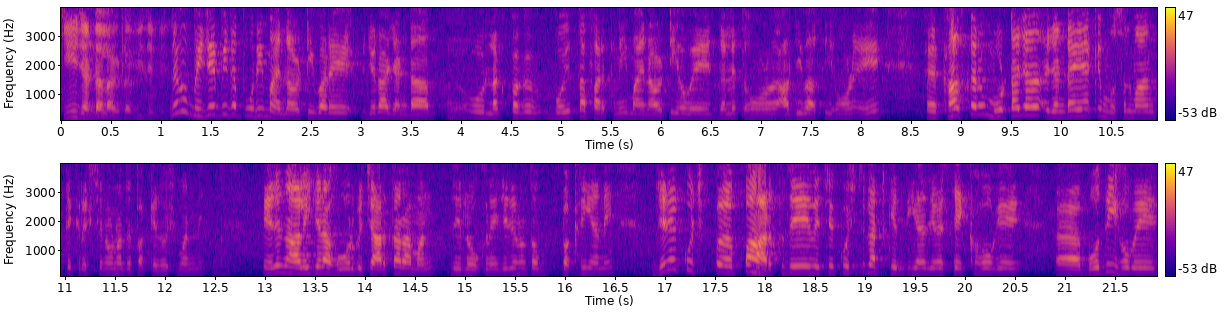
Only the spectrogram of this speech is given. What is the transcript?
ਕੀ ਏਜੰਡਾ ਲੱਗਦਾ ਬੀਜੇਪੀ ਦਾ ਦੇਖੋ ਬੀਜੇਪੀ ਤਾਂ ਪੂਰੀ ਮਾਈਨੋਰਿਟੀ ਬਾਰੇ ਜਿਹੜਾ ਏਜੰਡਾ ਉਹ ਲਗਭਗ ਕੋਈ ਤਾਂ ਫ਼ਰਕ ਨਹੀਂ ਮਾਈਨੋਰਿਟੀ ਹੋਵੇ ਦਲਿਤ ਹੋਣ ਆਦੀਵਾਸੀ ਹੋਣ ਇਹ ਖਾਸ ਕਰ ਮੋਟਾ ਜਿਹਾ ਏਜੰਡਾ ਇਹ ਹੈ ਕਿ ਮੁਸਲਮਾਨ ਤੇ ਕ੍ਰਿਸਚਨ ਉਹਨਾਂ ਦੇ ਪੱਕੇ ਦੁਸ਼ਮਣ ਨੇ। ਇਹਦੇ ਨਾਲ ਹੀ ਜਿਹੜਾ ਹੋਰ ਵਿਚਾਰਧਾਰਾ ਮਨ ਦੇ ਲੋਕ ਨੇ ਜਿਹੜੇ ਉਹਨਾਂ ਤੋਂ ਵੱਖਰੀਆਂ ਨੇ। ਜਿਹੜੇ ਕੁਝ ਭਾਰਤ ਦੇ ਵਿੱਚ ਕੁਝ ਘੱਟ ਗਿਣਤੀਆਂ ਜਿਵੇਂ ਸਿੱਖ ਹੋ ਗਏ ਬੋਧੀ ਹੋਵੇ,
